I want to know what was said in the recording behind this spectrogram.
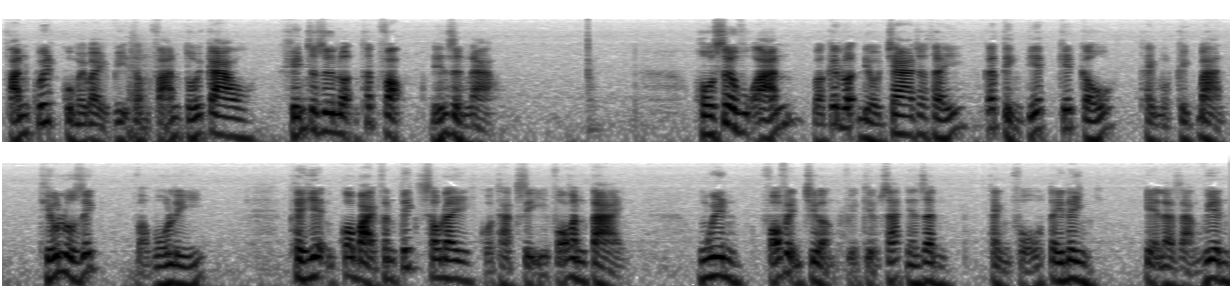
phán quyết của 17 vị thẩm phán tối cao khiến cho dư luận thất vọng đến rừng nào. Hồ sơ vụ án và kết luận điều tra cho thấy các tình tiết kết cấu thành một kịch bản thiếu logic và vô lý thể hiện qua bài phân tích sau đây của Thạc sĩ Võ Văn Tài, nguyên Phó Viện trưởng Viện Kiểm sát Nhân dân thành phố Tây Ninh, hiện là giảng viên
